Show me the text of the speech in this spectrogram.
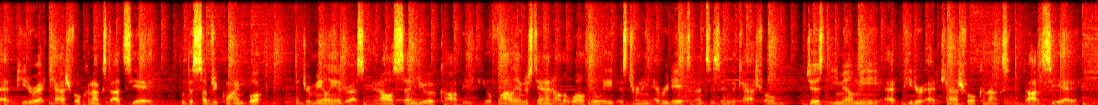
at peter at cashflowcanucks.ca with the subject line book and your mailing address, and I'll send you a copy. You'll finally understand how the wealthy elite is turning everyday expenses into cash flow. Just email me at peter at cashflowcanucks.ca.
